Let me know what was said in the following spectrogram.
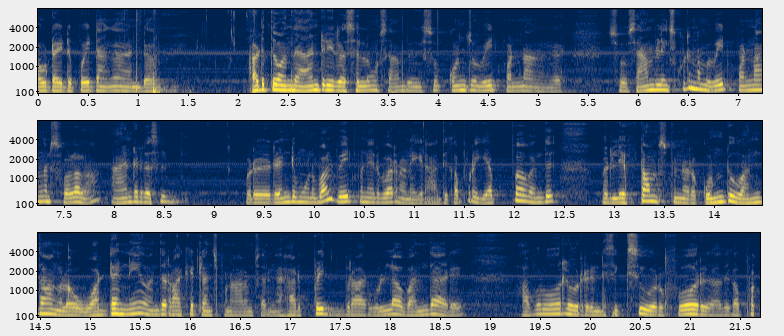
அவுட் ஆகிட்டு போயிட்டாங்க. அண்டு um, அடுத்து வந்து ஆண்ட்ரி ரசலும் சாம்பிளிங்ஸும் கொஞ்சம் வெயிட் பண்ணாங்கங்க. ஸோ சாம்பிளிங்ஸ் கூட நம்ம வெயிட் பண்ணாங்கன்னு சொல்லலாம். ஆண்ட்ரி ரசல் ஒரு ரெண்டு மூணு பால் வெயிட் பண்ணியிருப்பார்னு நினைக்கிறேன். அதுக்கப்புறம் எப்போ வந்து ஒரு லெஃப்ட் ஆர்ம் ஸ்பின்னரை கொண்டு வந்தாங்களோ உடனே வந்து ராக்கெட் லான்ச் பண்ண ஆரம்பிச்சாருங்க. ஹர்ப்ரீத் பிரார் உள்ளே வந்தார். அவர் ஓவரில் ஒரு ரெண்டு சிக்ஸு ஒரு ஃபோரு அதுக்கப்புறம்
